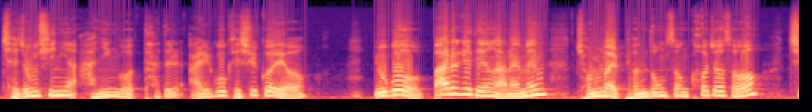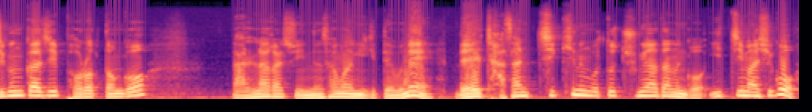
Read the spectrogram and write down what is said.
제정신이 아닌 거 다들 알고 계실 거예요. 요거 빠르게 대응 안 하면 정말 변동성 커져서 지금까지 벌었던 거 날라갈 수 있는 상황이기 때문에 내 자산 지키는 것도 중요하다는 거 잊지 마시고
